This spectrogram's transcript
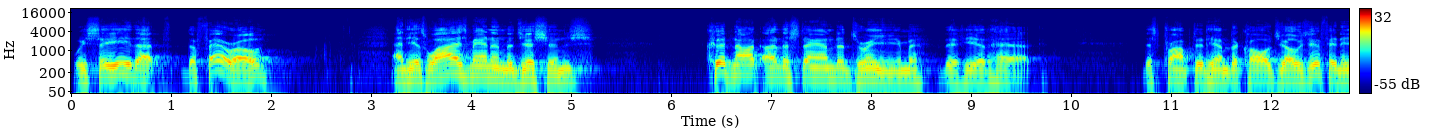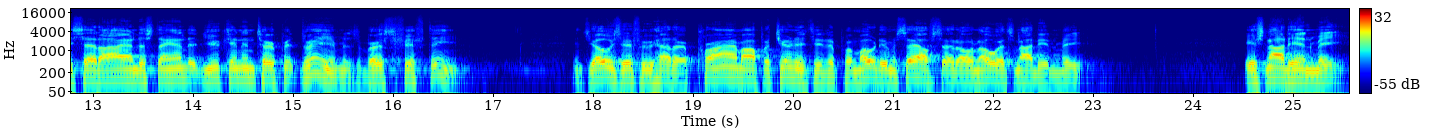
we see that the Pharaoh and his wise men and magicians could not understand the dream that he had had. This prompted him to call Joseph, and he said, I understand that you can interpret dreams. Verse 15. And Joseph, who had a prime opportunity to promote himself, said, Oh, no, it's not in me. It's not in me.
